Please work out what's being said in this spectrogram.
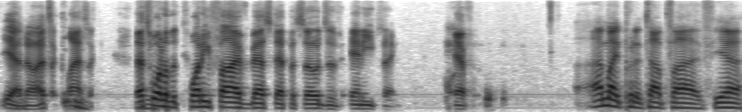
Yeah, no, that's a classic. That's one of the 25 best episodes of anything ever. I might put a top five. Yeah,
